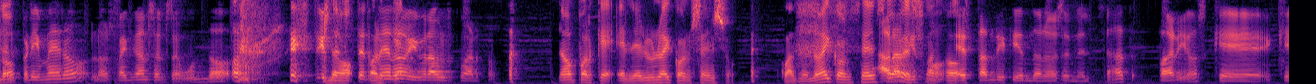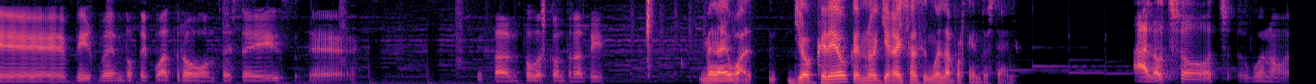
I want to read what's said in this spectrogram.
segundo, el primero, los Bengals el segundo, Steelers No, tercero porque- y Browns cuarto. no, porque en el uno hay consenso. Cuando no hay consenso Ahora es mismo cuando están diciéndonos en el chat varios que, que Big Ben 12-4 o 11-6 eh, están todos contra ti. Me da igual. Yo creo que no llegáis al 50% este año. Al 8-8, bueno,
